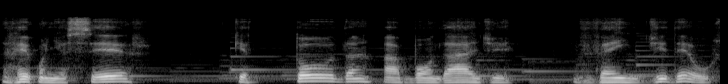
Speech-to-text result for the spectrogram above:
reconhecer que toda a bondade vem de Deus.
